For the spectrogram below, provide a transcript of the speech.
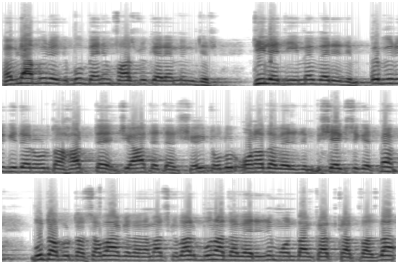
Mevla buyuruyor ki bu benim fazl-ı keremimdir. Dilediğime veririm. Öbürü gider orada harpte cihad eder, şehit olur ona da veririm. Bir şey eksik etmem. Bu da burada sabaha kadar namaz kılar. Buna da veririm ondan kat kat fazla.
